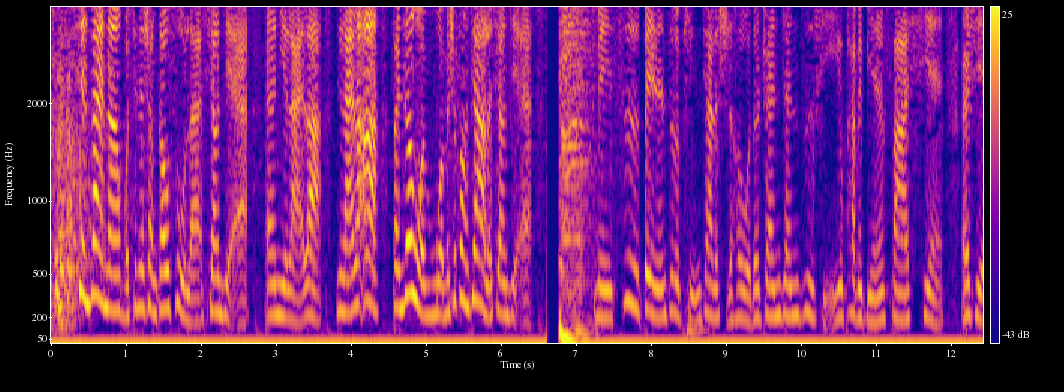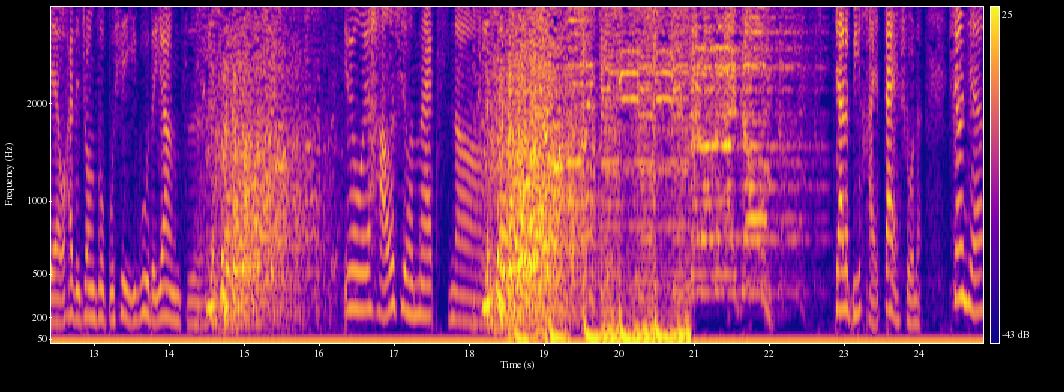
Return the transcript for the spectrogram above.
现在呢，我现在上高速了，香姐，呃，你来了，你来了啊，反正我我们是放假了，香姐。每次被人这么评价的时候，我都沾沾自喜，又怕被别人发现，而且我还得装作不屑一顾的样子，因为我也好喜欢 Max 呢。加勒比海带说了，香姐，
